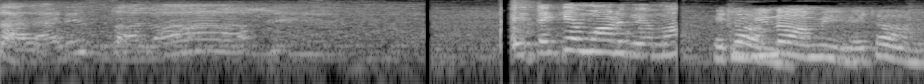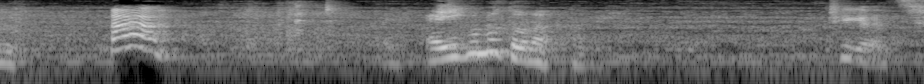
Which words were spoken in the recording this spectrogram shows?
সালা রে সালা এটা কে মারবে মা। এটা তুমি না আমি। এটা আমি। হ্যাঁ। এইগুলো তোরা খাবে। ঠিক আছে।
